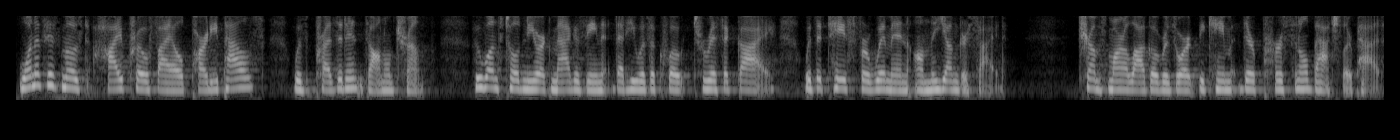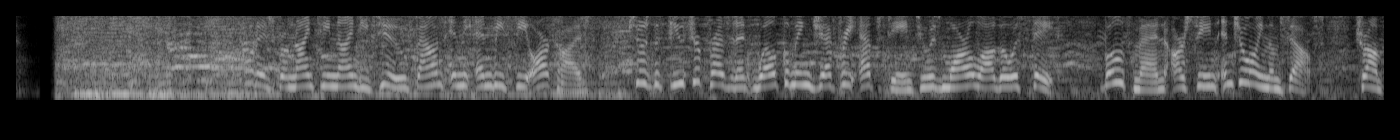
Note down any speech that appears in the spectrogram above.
One of his most high profile party pals was President Donald Trump, who once told New York Magazine that he was a quote, terrific guy with a taste for women on the younger side. Trump's Mar a Lago resort became their personal bachelor pad. Footage from 1992 found in the NBC archives shows the future president welcoming Jeffrey Epstein to his Mar a Lago estate. Both men are seen enjoying themselves, Trump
